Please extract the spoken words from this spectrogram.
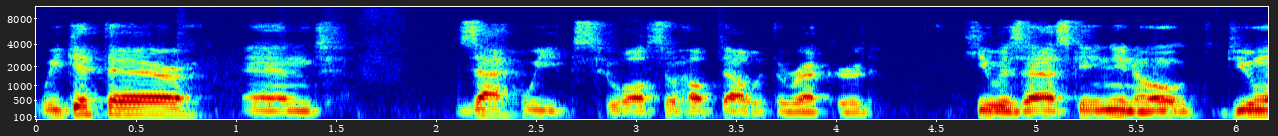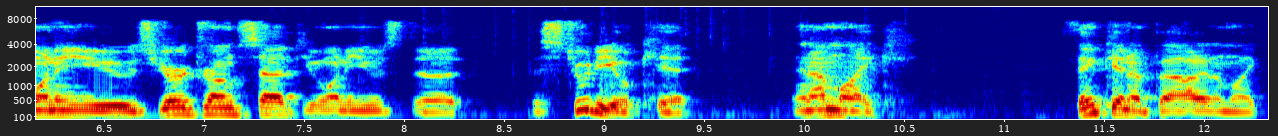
we get there, and Zach Weeks, who also helped out with the record, he was asking, you know, do you want to use your drum set? Do you want to use the the studio kit? And I'm like, thinking about it, I'm like,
